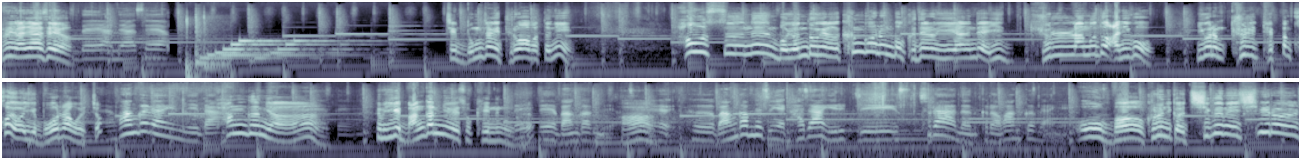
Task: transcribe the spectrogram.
대표님 안녕하세요. 네, 안녕하세요. 지금 농장에 들어와 봤더니 하우스는 뭐 연동이라서 큰 거는 뭐 그대로 이해하는데 이 귤나무도 아니고 이거는 귤이 대빵 커요. 이게 뭐라고 했죠? 네, 황금향입니다. 황금향. 네, 네. 그럼 이게 망감류에 속해 있는 건가요? 네, 네, 망감류. 아. 네, 그 망감류 중에 가장 일찍 출하하는 그런 황금향이에요. 오, 막 그러니까 지금이 11월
